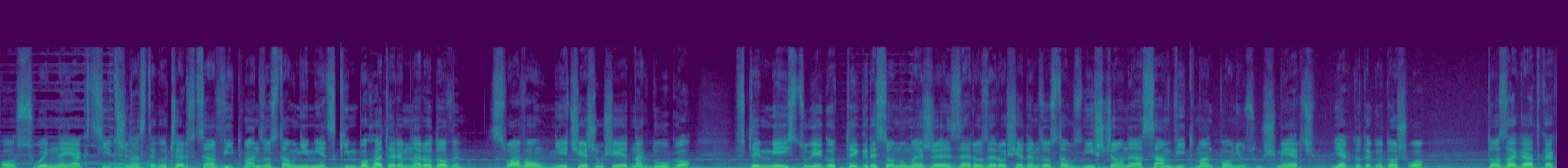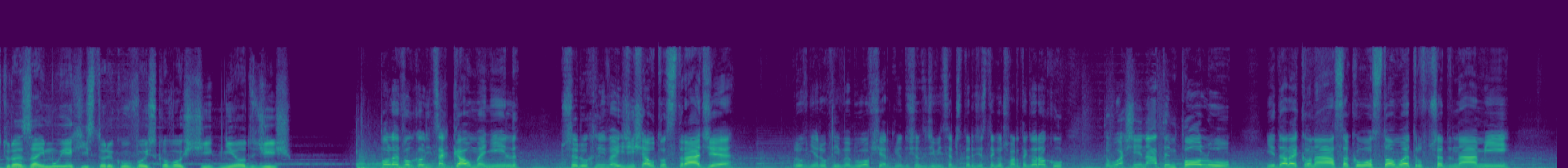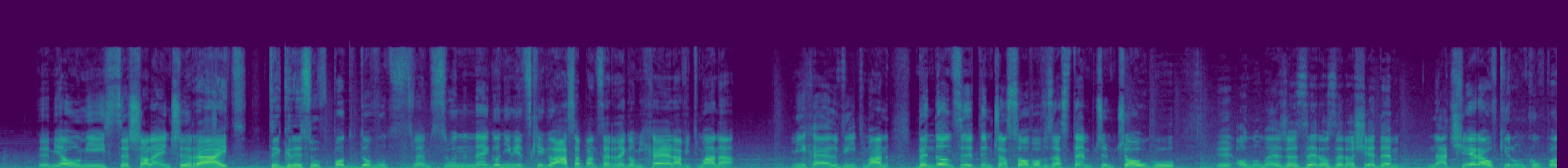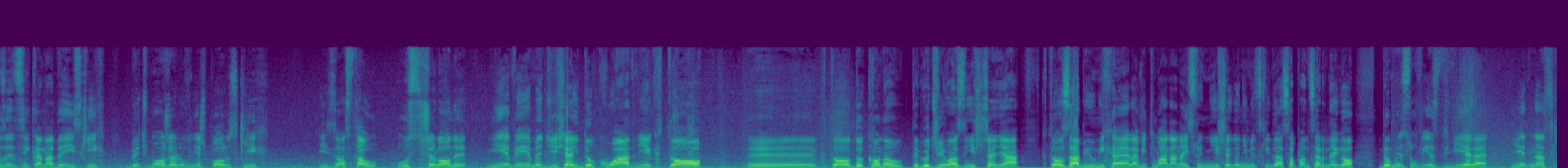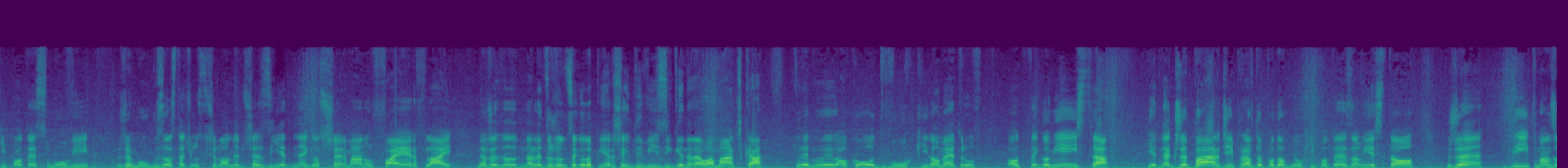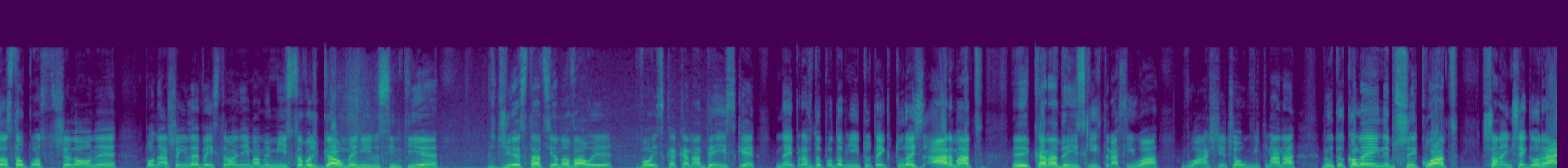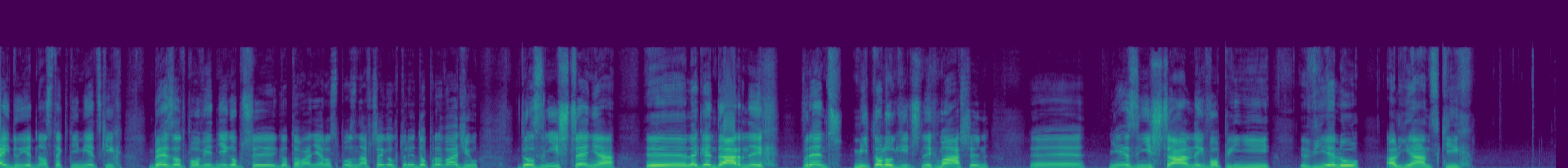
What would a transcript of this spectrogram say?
Po słynnej akcji 13 czerwca Wittmann został niemieckim bohaterem narodowym. Sławą nie cieszył się jednak długo. W tym miejscu jego tygrys o numerze 007 został zniszczony, a sam Wittmann poniósł śmierć. Jak do tego doszło, to zagadka, która zajmuje historyków wojskowości nie od dziś. Pole w okolicach Gaumenil, przy ruchliwej dziś autostradzie, równie ruchliwe było w sierpniu 1944 roku. To właśnie na tym polu, niedaleko nas, około 100 metrów przed nami, y, miało miejsce szaleńczy rajd tygrysów pod dowództwem słynnego niemieckiego asa pancernego Michaela Wittmana. Michael Wittmann, będący tymczasowo w zastępczym czołgu y, o numerze 007, nacierał w kierunku pozycji kanadyjskich, być może również polskich i został ustrzelony. Nie wiemy dzisiaj dokładnie kto, yy, kto dokonał tego dzieła zniszczenia, kto zabił Michaela Wittmana, najsłynniejszego niemieckiego asa pancernego. Domysłów jest wiele. Jedna z hipotez mówi, że mógł zostać ustrzelony przez jednego z Shermanów Firefly należącego do pierwszej dywizji generała Maczka, które były około dwóch kilometrów od tego miejsca. Jednakże bardziej prawdopodobną hipotezą jest to, że Wittmann został postrzelony. Po naszej lewej stronie mamy miejscowość Gaumenil-Sintier, gdzie stacjonowały wojska kanadyjskie. Najprawdopodobniej tutaj któraś z armat y, kanadyjskich trafiła właśnie czołg Wittmana. Był to kolejny przykład szaleńczego rajdu jednostek niemieckich bez odpowiedniego przygotowania rozpoznawczego, który doprowadził do zniszczenia y, legendarnych, wręcz mitologicznych maszyn E, niezniszczalnych w opinii wielu alianckich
